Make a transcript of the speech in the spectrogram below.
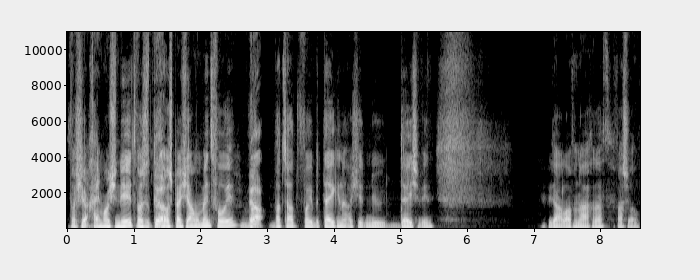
was je geëmotioneerd? Was het een Ja. heel speciaal moment voor je? Wat, Ja. wat zou het voor je betekenen als je nu deze wint? Heb je daar al over nagedacht? Vast wel.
